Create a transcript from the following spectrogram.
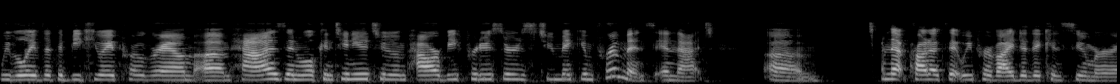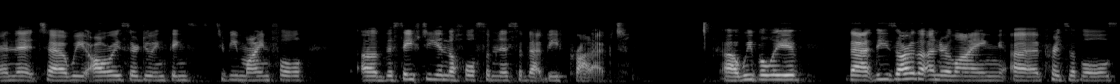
We believe that the BQA program um, has and will continue to empower beef producers to make improvements in that um, in that product that we provide to the consumer and that uh, we always are doing things to be mindful of the safety and the wholesomeness of that beef product. Uh, we believe that these are the underlying uh, principles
